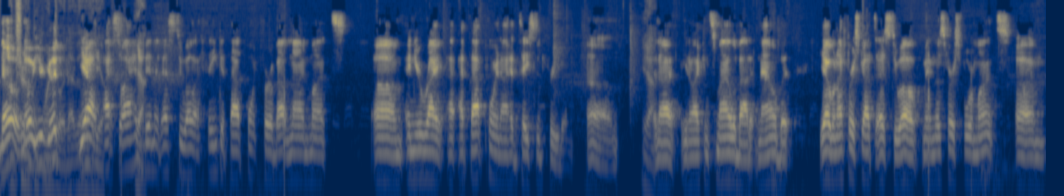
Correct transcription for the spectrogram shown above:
No, sure no, you're good. that yeah. I, so I had Yeah. been at S2L, I think, at that point for about nine months. Um, and you're right. At, at that point, I had tasted freedom. Um, Yeah. and I, you know, I can smile about it now. But yeah, when I first got to S2L, man, those first four months, um,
